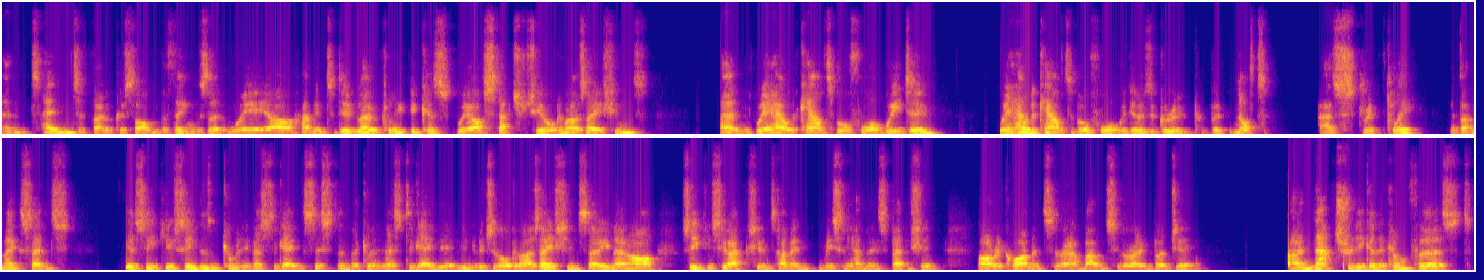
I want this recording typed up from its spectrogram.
and tend to focus on the things that we are having to do locally because we are statutory organisations and we're held accountable for what we do. We're held accountable for what we do as a group, but not as strictly, if that makes sense. The CQC doesn't come and investigate the system, they and investigate the individual organisation. So, you know, our CQC actions, having recently had an inspection, our requirements around balancing our own budget are naturally going to come first.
